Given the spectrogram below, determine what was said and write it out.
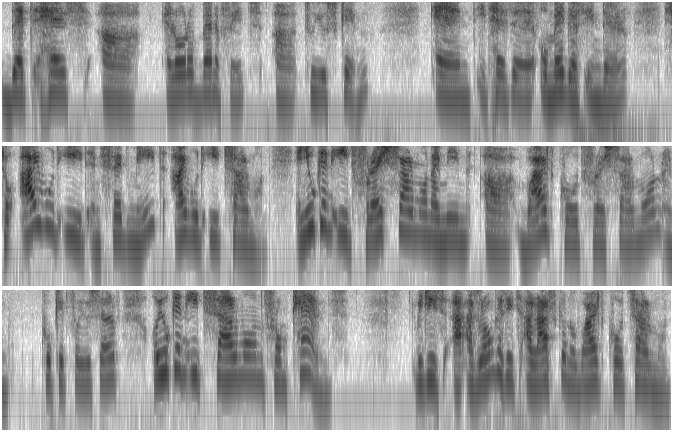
that has uh, a lot of benefits uh, to your skin, and it has uh, omegas in there. So I would eat instead meat. I would eat salmon, and you can eat fresh salmon. I mean, uh, wild caught fresh salmon, and cook it for yourself, or you can eat salmon from cans. Which is uh, as long as it's Alaskan or wild caught salmon.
